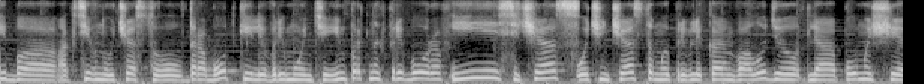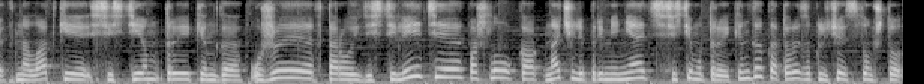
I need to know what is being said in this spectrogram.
либо активно участвовал в доработке или в ремонте импортных приборов. И сейчас очень часто мы привлекаем Володю для помощи в наладке систем трекинга. Уже второе десятилетие пошло, как начали применять систему трекинга, которая заключается в том, что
